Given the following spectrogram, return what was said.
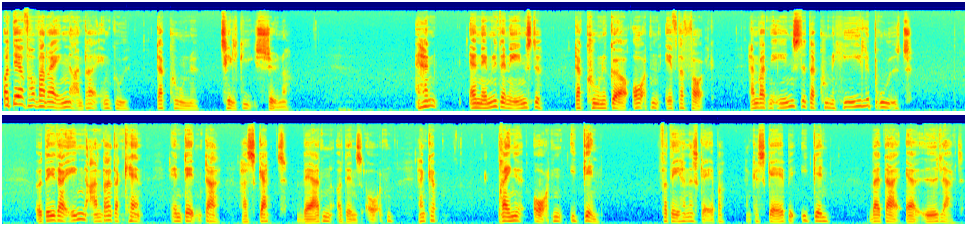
Og derfor var der ingen andre end Gud, der kunne tilgive sønder. Han er nemlig den eneste, der kunne gøre orden efter folk. Han var den eneste, der kunne hele brudet. Og det er der ingen andre, der kan, end den, der har skabt verden og dens orden. Han kan bringe orden igen for det, han er skaber. Han kan skabe igen, hvad der er ødelagt.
